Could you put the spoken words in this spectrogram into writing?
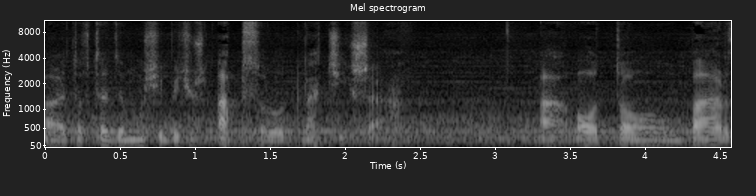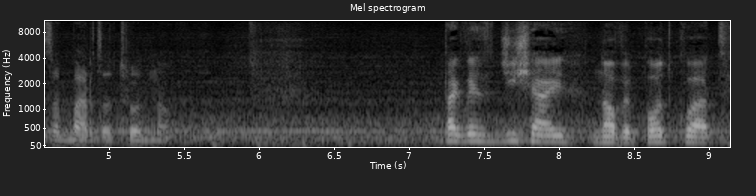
ale to wtedy musi być już absolutna cisza. A o to bardzo, bardzo trudno. Tak więc dzisiaj nowy podkład,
